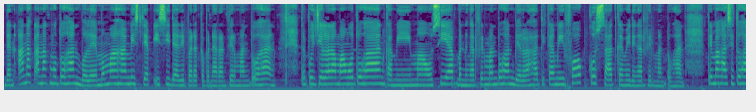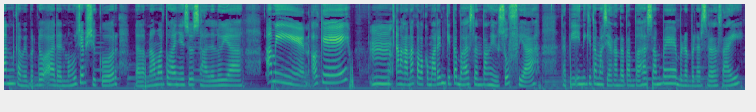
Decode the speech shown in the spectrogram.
dan anak-anakmu Tuhan boleh memahami setiap isi daripada kebenaran firman Tuhan. Tuhan. Terpujilah namamu Tuhan, kami mau siap mendengar firman Tuhan, biarlah hati kami fokus saat kami dengar firman Tuhan. Terima kasih Tuhan, kami berdoa dan mengucap syukur dalam nama Tuhan Yesus. Haleluya. Amin. Oke. Okay. Hmm, anak-anak kalau kemarin kita bahas tentang Yusuf ya, tapi ini kita masih akan tetap bahas sampai benar-benar selesai.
